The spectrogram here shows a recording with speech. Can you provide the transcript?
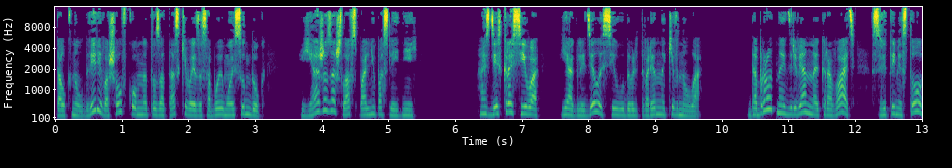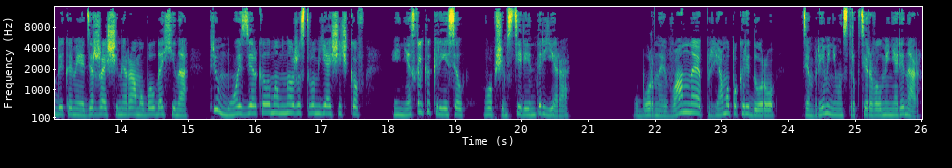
толкнул дверь и вошел в комнату, затаскивая за собой мой сундук. Я же зашла в спальню последней. «А здесь красиво!» Я огляделась и удовлетворенно кивнула. Добротная деревянная кровать с витыми столбиками, держащими раму балдахина, трюмо с зеркалом и множеством ящичков и несколько кресел в общем стиле интерьера. Уборная ванная прямо по коридору. Тем временем инструктировал меня Ренар.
